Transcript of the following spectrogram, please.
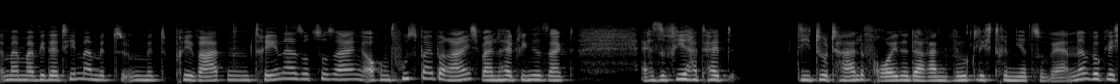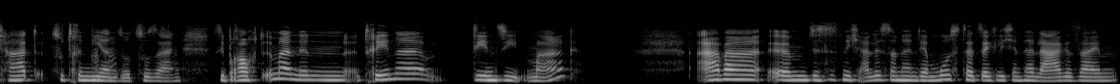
immer mal wieder Thema mit, mit privaten Trainer sozusagen, auch im Fußballbereich, weil halt, wie gesagt, äh, Sophie hat halt die totale Freude daran, wirklich trainiert zu werden, ne? wirklich hart zu trainieren Mhm. sozusagen. Sie braucht immer einen Trainer, den sie mag, aber ähm, das ist nicht alles, sondern der muss tatsächlich in der Lage sein,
